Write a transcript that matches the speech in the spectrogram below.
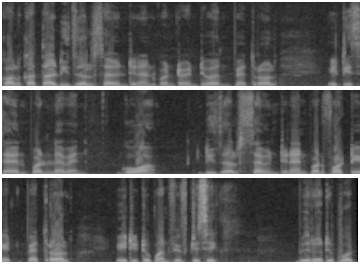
Kolkata diesel 79.21 petrol 87.11 Goa diesel 79.48 petrol 82.56 Bureau report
